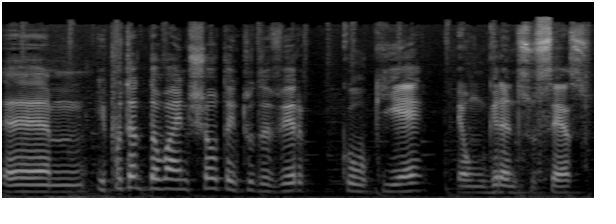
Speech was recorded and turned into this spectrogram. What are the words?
Um, e portanto, The Wine Show tem tudo a ver com o que é, é um grande sucesso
